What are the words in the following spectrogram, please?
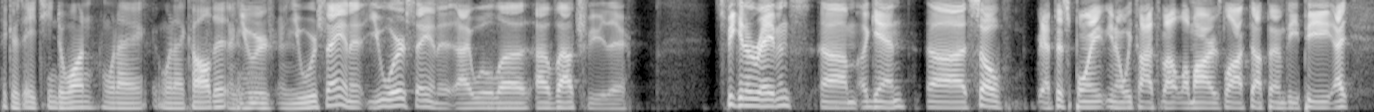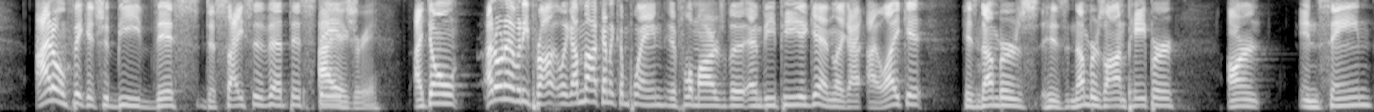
I think it was eighteen to one when I when I called it. and you were and you were saying it. You were saying it. I will. Uh, I'll vouch for you there. Speaking of Ravens, um, again. Uh, so at this point, you know, we talked about Lamar's locked up MVP. I, I don't think it should be this decisive at this stage. I agree. I don't. I don't have any problem. Like I'm not going to complain if Lamar's the MVP again. Like I, I like it. His numbers, his numbers on paper, aren't insane.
